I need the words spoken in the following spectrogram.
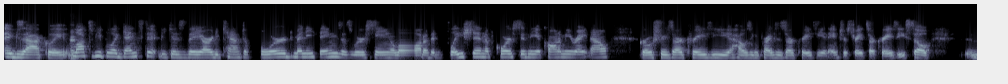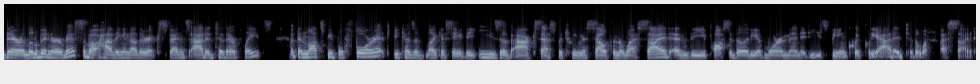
Exactly. Eh. Lots of people against it because they already can't afford many things, as we're seeing a lot of inflation, of course, in the economy right now groceries are crazy, housing prices are crazy, and interest rates are crazy. So they're a little bit nervous about having another expense added to their plates. But then lots of people for it because of, like I say, the ease of access between the south and the west side and the possibility of more amenities being quickly added to the west side.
